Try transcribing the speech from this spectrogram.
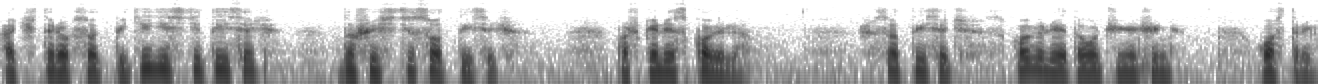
от 450 тысяч до 600 тысяч по шкале Сковеля. 600 тысяч Сковеля это очень-очень острый.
